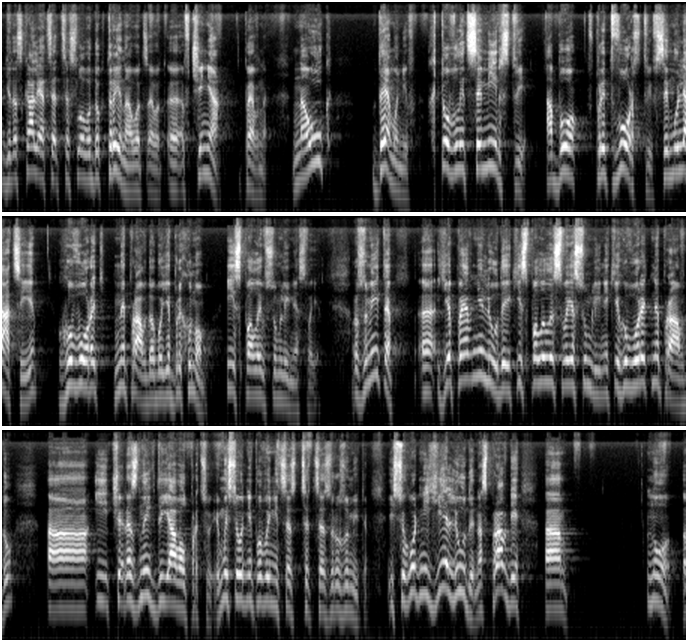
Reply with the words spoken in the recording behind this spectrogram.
дідаскалія, це, це слово доктрина, оце от, е, вчення певне. Наук демонів, хто в лицемірстві або в притворстві, в симуляції говорить неправду або є брехуном і спалив сумління своє. Розумієте, Е, є певні люди, які спалили своє сумління, які говорять неправду, а, і через них диявол працює. І ми сьогодні повинні це, це, це зрозуміти. І сьогодні є люди, насправді, а, ну, е,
